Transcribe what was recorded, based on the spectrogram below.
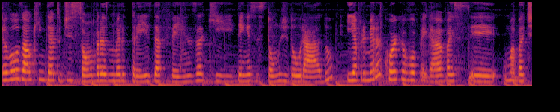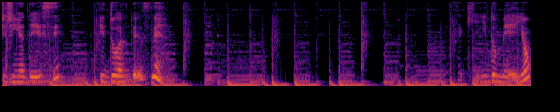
Eu vou usar o quinteto de sombras número 3 da Fenza, que tem esses tons de dourado. E a primeira cor que eu vou pegar vai ser uma batidinha desse e duas desse. Esse aqui do meio.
